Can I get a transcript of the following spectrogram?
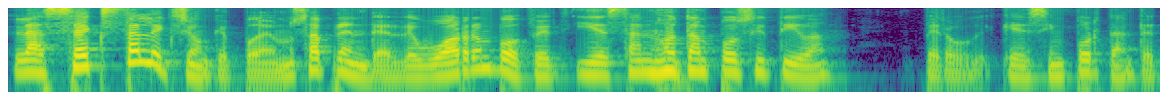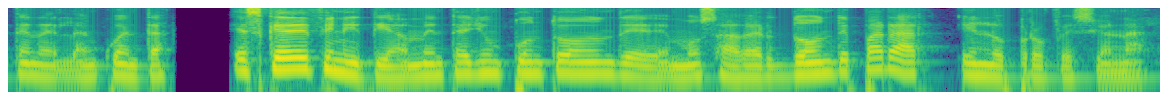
La sexta lección que podemos aprender de Warren Buffett, y esta no tan positiva, pero que es importante tenerla en cuenta, es que definitivamente hay un punto donde debemos saber dónde parar en lo profesional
